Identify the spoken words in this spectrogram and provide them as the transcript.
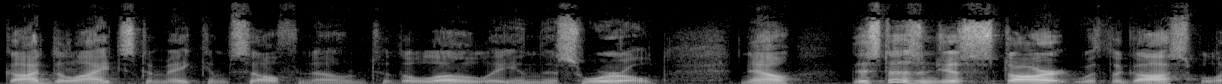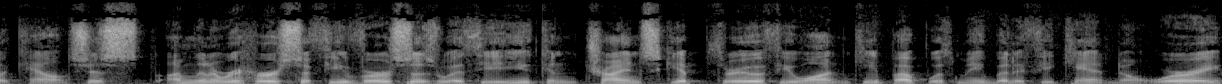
God delights to make himself known to the lowly in this world. Now, this doesn't just start with the gospel accounts. Just I'm going to rehearse a few verses with you. You can try and skip through if you want and keep up with me, but if you can't, don't worry.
